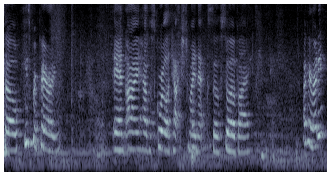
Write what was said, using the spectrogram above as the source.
so he's preparing. And I have a squirrel attached to my neck, so so have I. Okay, ready?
